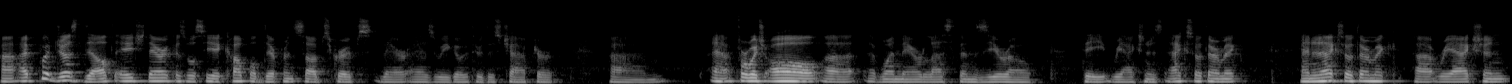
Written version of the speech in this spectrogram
Uh, I put just delta H there because we'll see a couple different subscripts there as we go through this chapter, um, uh, for which all, uh, when they are less than zero, the reaction is exothermic. And an exothermic uh, reaction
